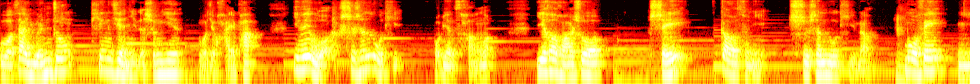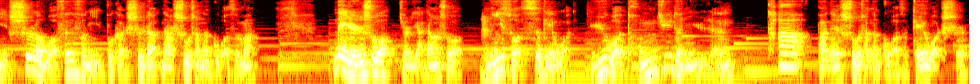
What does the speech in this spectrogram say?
我在园中听见你的声音，我就害怕，因为我赤身露体，我便藏了。”耶和华说：“谁告诉你赤身露体呢？莫非你吃了我吩咐你不可吃的那树上的果子吗？”那人说：“就是亚当说，你所赐给我与我同居的女人，她把那树上的果子给我吃，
